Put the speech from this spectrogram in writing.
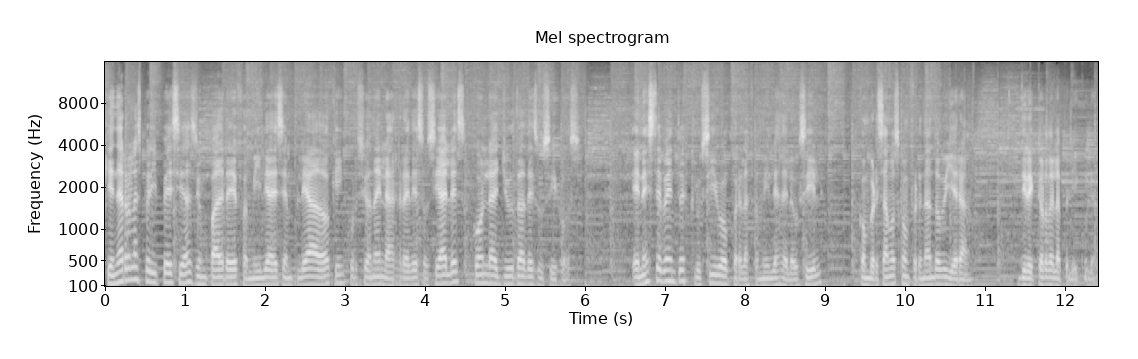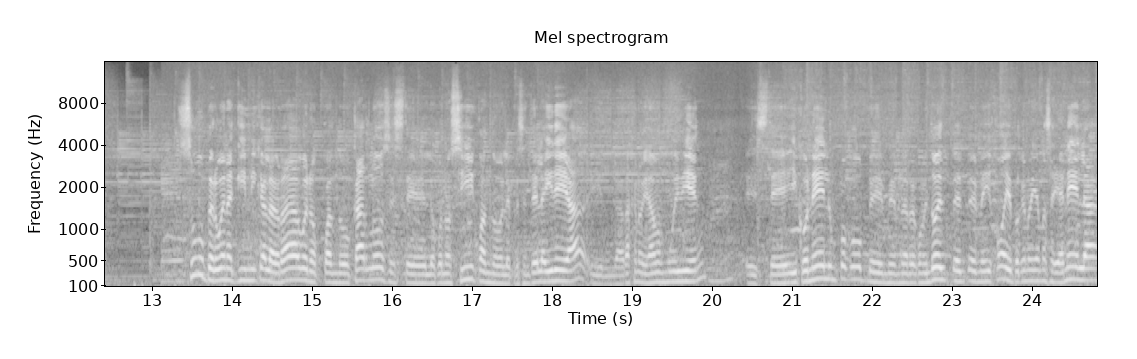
que narra las peripecias de un padre de familia desempleado que incursiona en las redes sociales con la ayuda de sus hijos. En este evento exclusivo para las familias de Lausil, conversamos con Fernando Villarán, director de la película. Súper buena química, la verdad, bueno, cuando Carlos este, lo conocí, cuando le presenté la idea, y la verdad que nos llevamos muy bien, este, y con él un poco me, recomendó, me dijo, oye, ¿por qué no llamas a Yanela?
